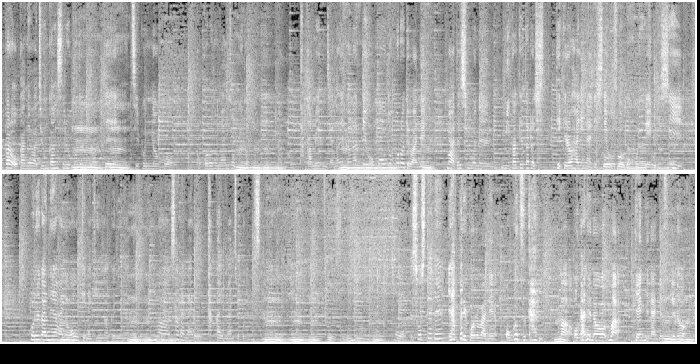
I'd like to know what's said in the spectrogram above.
っぱりお金は循環することによって、うん。自分のこう心の満足度もね、高めるんじゃないかなっていう思うところではね、うん。まあ私もね見かけたらしできる範囲内でしてようと思っているし、これがねあの、うん大きな金額になった時には、さらなる高い満足度につなうん。がるよね。うんうんそう。そしてねやっぱりこれはねお小遣い、うん。まあお金の、まあ、原理なんですけど、うんうん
